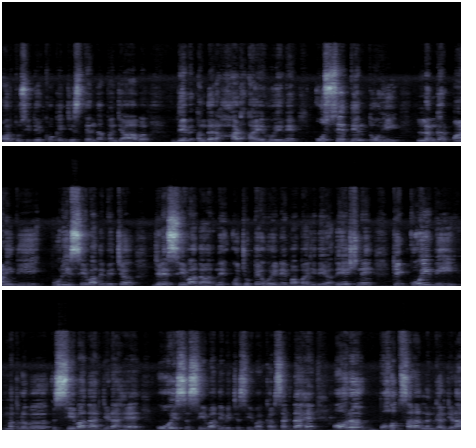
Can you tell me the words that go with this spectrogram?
ਔਰ ਤੁਸੀਂ ਦੇਖੋ ਕਿ ਜਿਸ ਦਿਨ ਦਾ ਪੰਜਾਬ ਦੇ ਅੰਦਰ ਹੜ ਆਏ ਹੋਏ ਨੇ, ਉਸੇ ਦਿਨ ਤੋਂ ਹੀ ਲੰਗਰ ਪਾਣੀ ਦੀ ਪੂਰੀ ਸੇਵਾ ਦੇ ਵਿੱਚ ਜਿਹੜੇ ਸੇਵਾਦਾਰ ਨੇ, ਉਹ ਜੁਟੇ ਹੋਏ ਨੇ। ਬਾਬਾ ਜੀ ਦੇ ਆਦੇਸ਼ ਨੇ ਕਿ ਕੋਈ ਵੀ ਮਤਲਬ ਸੇਵਾਦਾਰ ਜਿਹੜਾ ਹੈ ਉਹ ਇਸ ਸੇਵਾ ਦੇ ਵਿੱਚ ਸੇਵਾ ਕਰ ਸਕਦਾ ਹੈ ਔਰ ਬਹੁਤ ਸਾਰਾ ਲੰਗਰ ਜਿਹੜਾ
